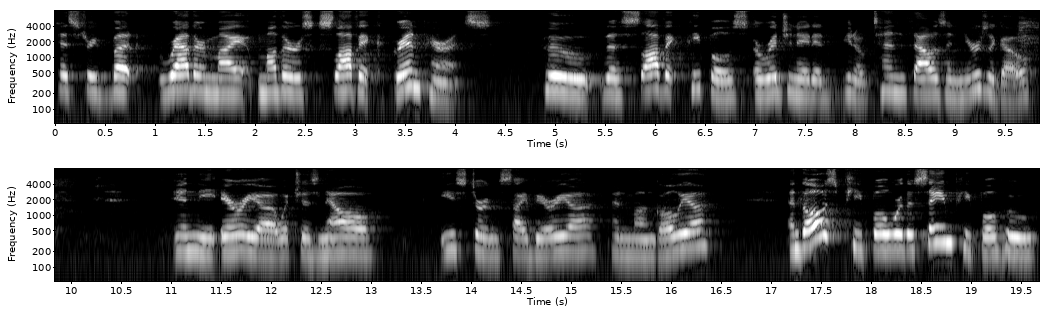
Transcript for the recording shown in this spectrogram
history, but rather my mother's Slavic grandparents, who the Slavic peoples originated, you know, 10,000 years ago in the area which is now eastern Siberia and Mongolia. And those people were the same people who,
